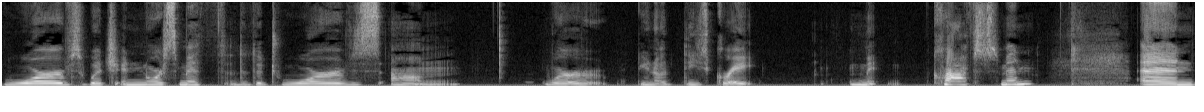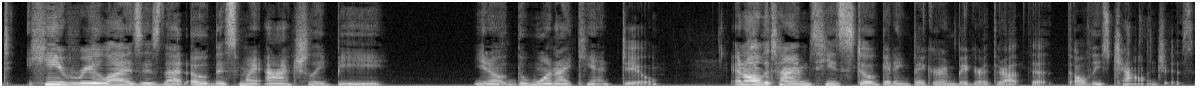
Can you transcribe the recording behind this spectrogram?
dwarves, which in Norse myth the dwarves um were, you know, these great craftsmen and he realizes that, oh, this might actually be, you know, the one I can't do. And all the times he's still getting bigger and bigger throughout the, all these challenges.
